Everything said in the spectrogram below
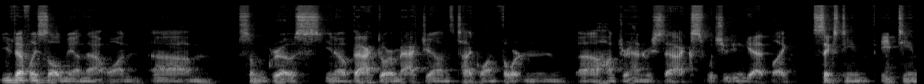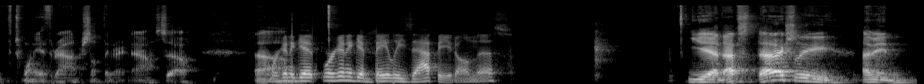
you've definitely sold me on that one. Um, some gross, you know, backdoor Mac Jones, Tyquan Thornton, uh, Hunter Henry stacks, which you can get like 16th, 18th, 20th round or something right now. So um, we're gonna get we're gonna get Bailey Zappe on this. Yeah, that's that actually. I mean,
